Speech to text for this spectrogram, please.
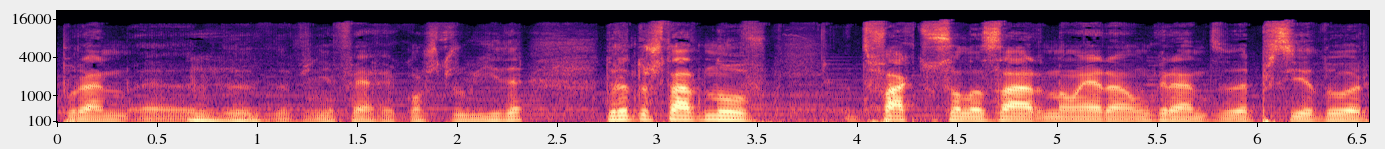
por ano uh, Uhum. de, de linha férrea construída. Durante o Estado Novo, de facto, o Salazar não era um grande apreciador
